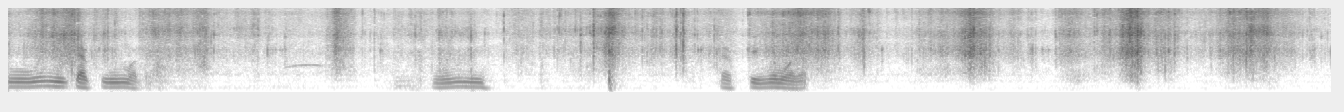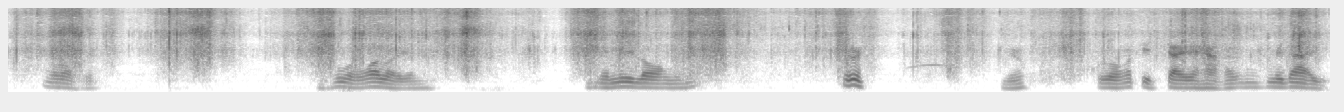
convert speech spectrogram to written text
งูไม่มีจับกินหมดงูไม่มีจับกินกันหมดอะอร่อยเลย เขาบอกว่าอร่อยกัน ยังไม่ลองเลยนะเดี๋ยวลองก็ติดใจหาไม่ได้อีก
